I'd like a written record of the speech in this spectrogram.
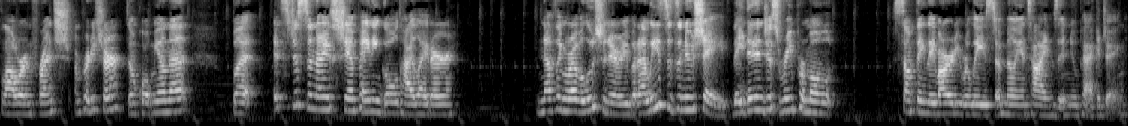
flower in French, I'm pretty sure. Don't quote me on that. But it's just a nice champagne gold highlighter. Nothing revolutionary, but at least it's a new shade. They didn't just re-promote something they've already released a million times in new packaging.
